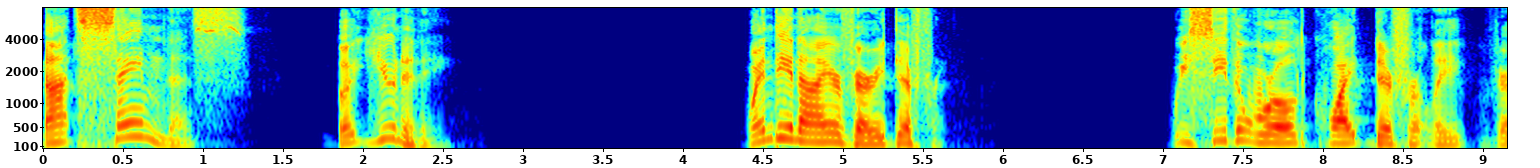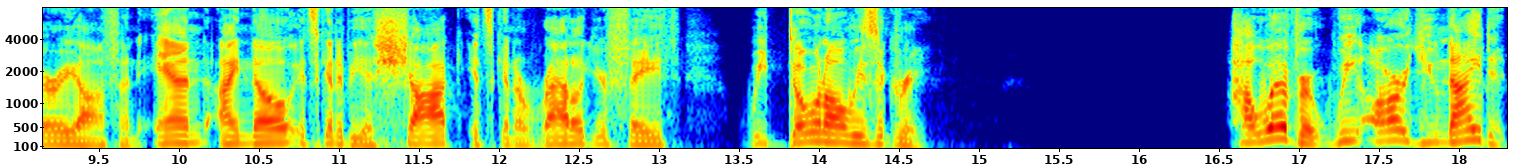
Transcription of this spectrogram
Not sameness, but unity. Wendy and I are very different. We see the world quite differently very often. And I know it's going to be a shock, it's going to rattle your faith. We don't always agree. However, we are united.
